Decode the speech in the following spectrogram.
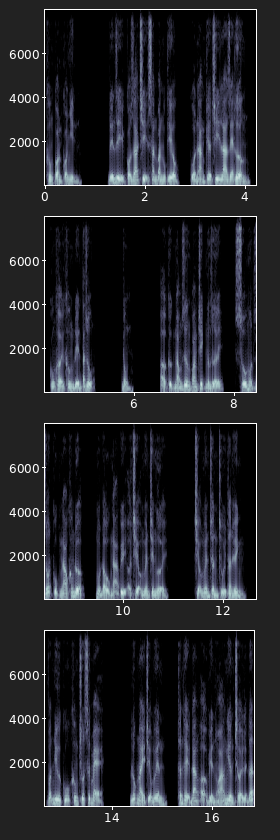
không còn có nhìn. Đến gì có giá trị săn bắn mục tiêu, của nàng kia chi la dè thương, cũng khởi không đến tác dụng. Đồng. Ở cực nóng dương quang trích nương dưới, số một rốt cục ngao không được, một đầu ngã quỵ ở triệu nguyên trên người. Triệu nguyên trần trụi thân hình, vẫn như cũ không chút sức mẻ. Lúc này triệu nguyên thân thể đang ở biến hóa nghiêng trời lệch đất.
